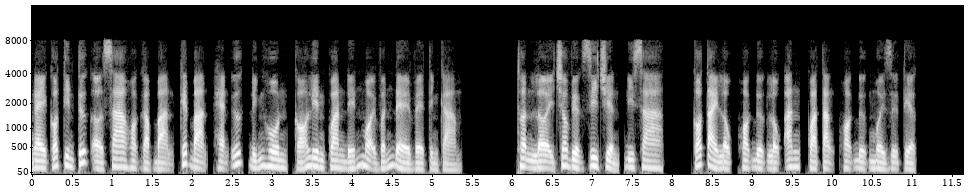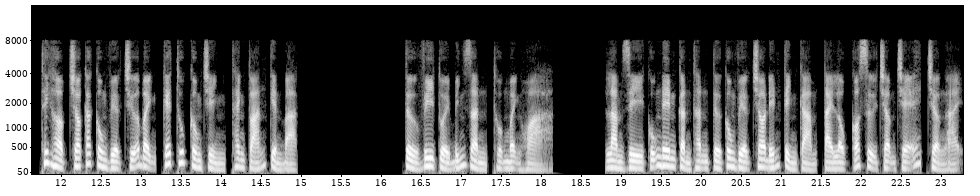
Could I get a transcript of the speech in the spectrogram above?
Ngày có tin tức ở xa hoặc gặp bạn, kết bạn, hẹn ước, đính hôn, có liên quan đến mọi vấn đề về tình cảm. Thuận lợi cho việc di chuyển, đi xa. Có tài lộc, hoặc được lộc ăn, quà tặng, hoặc được mời dự tiệc. Thích hợp cho các công việc chữa bệnh, kết thúc công trình, thanh toán tiền bạc. Tử vi tuổi bính dần, thuộc mệnh hỏa. Làm gì cũng nên cẩn thận từ công việc cho đến tình cảm, tài lộc có sự chậm trễ, trở ngại.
